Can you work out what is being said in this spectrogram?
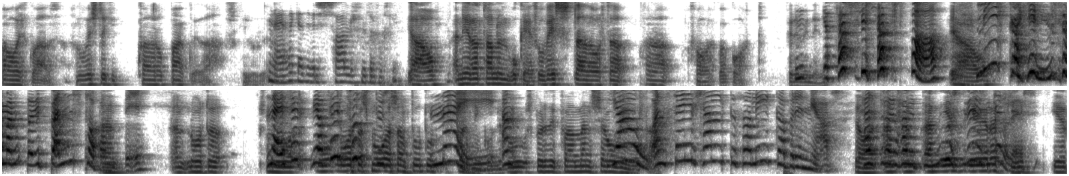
fá eitthvað. Þú veist ekki hvað er á bakvið það, skilur við. nei, það geti verið salur fullra fólki Já, en ég er að tala um, ok, þú veist að þá ert að fara að fá eitthvað gott fyrir vinnin. já, þessi held það Já, líka hinn sem endaði í benslabandi en nú ertu að Nei, þeir- já, þeir Nú ertu að töldu- snúa samt út úr Nei, spurningunni. en- Þú spurði hvað menn sjá Já, við þetta. en þeir heldu það líka Brynjar. Já, Heldur þeir hafi búist við ég þessu ekki- gerðist? Ég er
